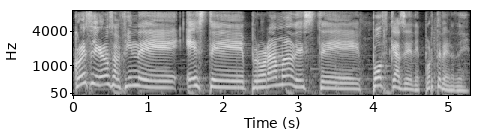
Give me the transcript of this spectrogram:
Con esto llegamos al fin de este programa, de este podcast de Deporte Verde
